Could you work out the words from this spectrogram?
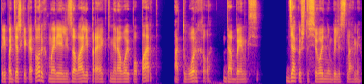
при поддержке которых мы реализовали проект мировой поп-арт от Уорхола до Бэнкси. Дзякую, что сегодня были с нами.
